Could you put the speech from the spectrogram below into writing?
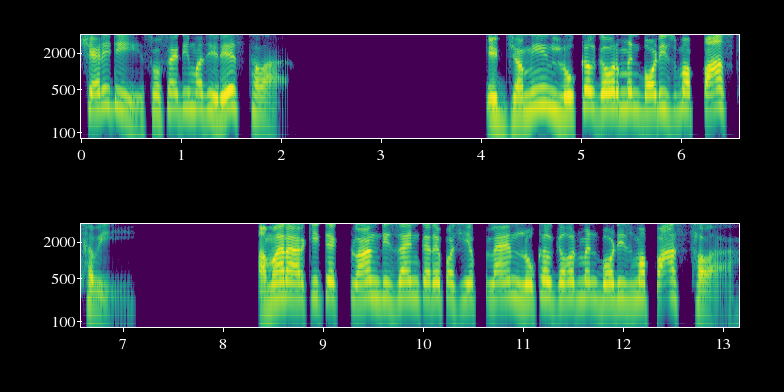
ચેરિટી સોસાયટીમાંથી રેસ થવા. એ જમીન લોકલ ગવર્મેન્ટ બોડીઝમાં પાસ થવી. અમારા આર્કિટેક્ટ પ્લાન ડિઝાઇન કરે પછી એ પ્લાન લોકલ ગવર્મેન્ટ બોડીઝમાં પાસ થવા.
